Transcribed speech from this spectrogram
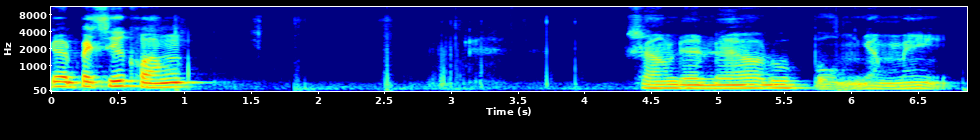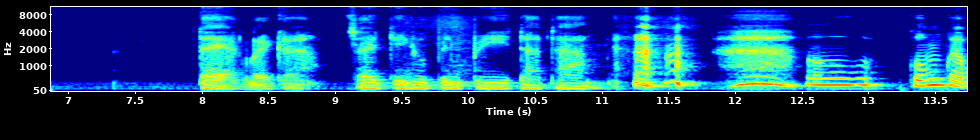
เดินไปซื้อของสองเดือนแล้วรูปโป่งยังไม่ แตกเลยค่ะใช้จะอยู่เป็นปีตาทาง โอ้คุ้มกับ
